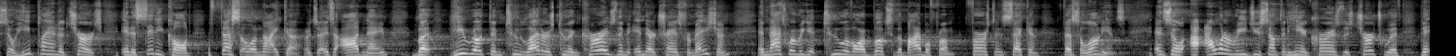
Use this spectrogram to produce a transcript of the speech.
So he planted a church in a city called Thessalonica. It's, a, it's, an odd name, but he wrote them two letters to encourage them in their transformation. And that's where we get two of our books of the Bible from, 1st and 2nd Thessalonians. And so I, I want to read you something he encouraged this church with that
